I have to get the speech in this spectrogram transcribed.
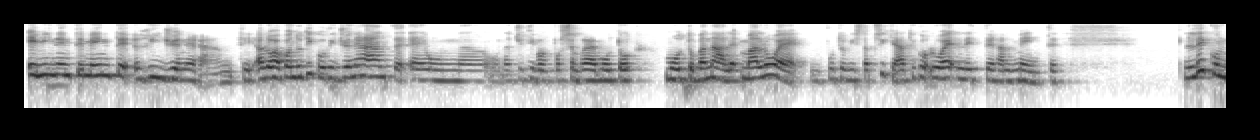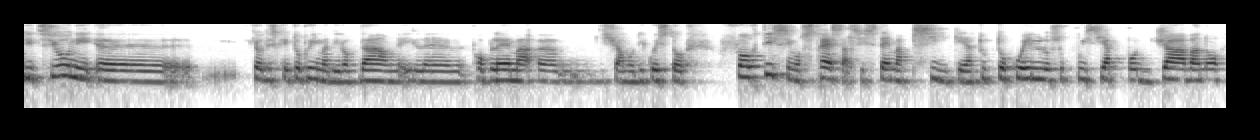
eminentemente rigeneranti. Allora, quando dico rigenerante è un, un aggettivo che può sembrare molto, molto banale, ma lo è, dal punto di vista psichiatrico, lo è letteralmente. Le condizioni eh, che ho descritto prima di lockdown, il problema eh, diciamo di questo fortissimo stress al sistema psiche, a tutto quello su cui si appoggiavano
